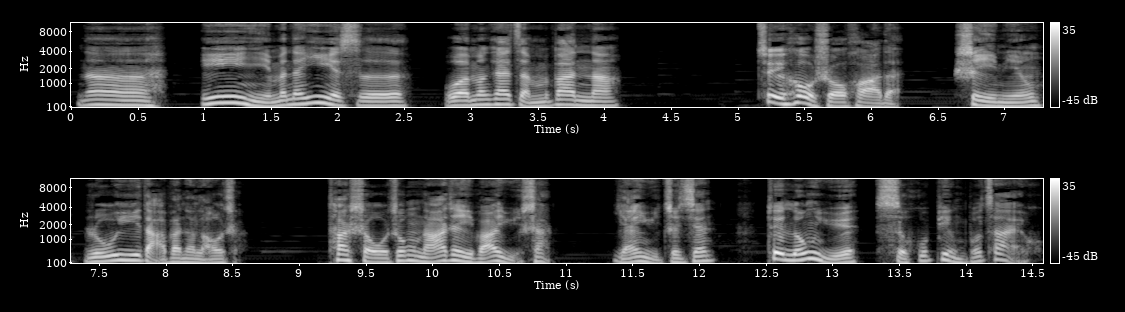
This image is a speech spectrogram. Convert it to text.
那依你们的意思，我们该怎么办呢？最后说话的是一名如衣打扮的老者，他手中拿着一把羽扇，言语之间对龙宇似乎并不在乎。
